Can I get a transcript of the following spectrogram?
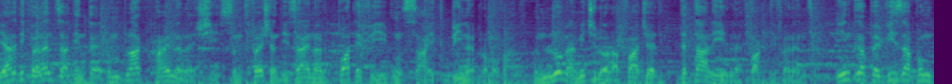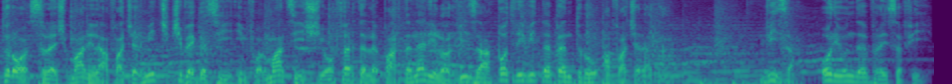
Iar diferența dintre îmi plac hainele și sunt fashion designer poate fi un site bine promovat. În lumea micilor afaceri, detaliile fac diferența. Intră pe visa.ro slash marile afaceri mici și vei găsi informații și ofertele partenerilor Visa potrivite pentru afacerea ta. Visa. Oriunde vrei să fii.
